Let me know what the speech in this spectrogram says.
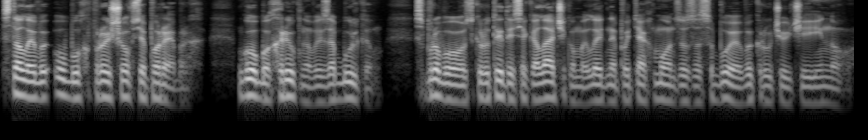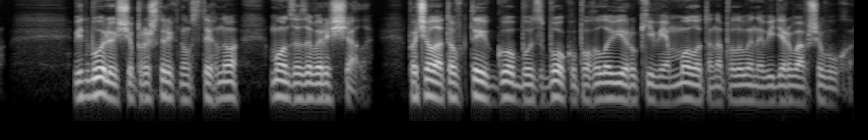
Сталевий обух пройшовся по ребрах. Гоба хрюкнув і забулькав, спробував скрутитися калачиком і ледь не потяг Монзу за собою, викручуючи її ногу. Від болю, що проштрикнув стегно, Монза заверещала. Почала товкти гобу з боку по голові руків'ям молота, наполовину відірвавши вухо.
